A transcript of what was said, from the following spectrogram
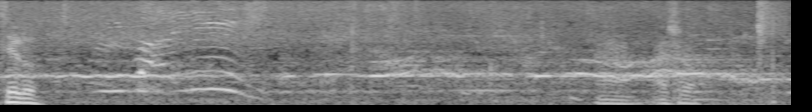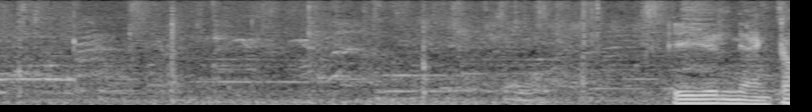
ছেড়ো। হ্যাঁ আসো। এই ন্যাংটা।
